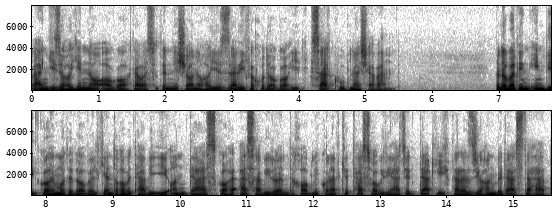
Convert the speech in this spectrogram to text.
و انگیزه های ناآگاه توسط نشانه های ظریف خداگاهی سرکوب نشوند. بنابراین این دیدگاه متداول که انتخاب طبیعی آن دستگاه عصبی را انتخاب می کند که تصاویری هرچه دقیق تر از جهان به دست دهد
